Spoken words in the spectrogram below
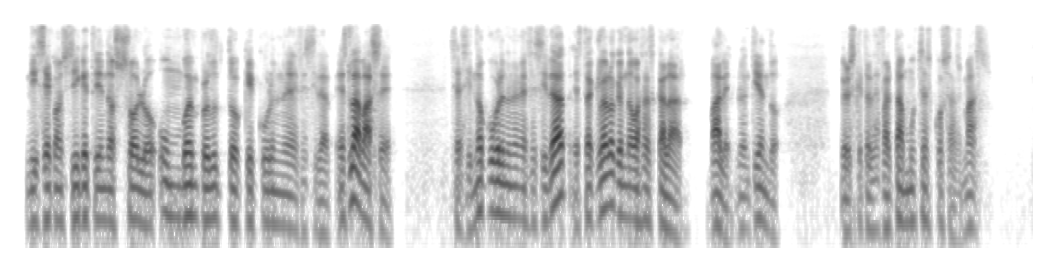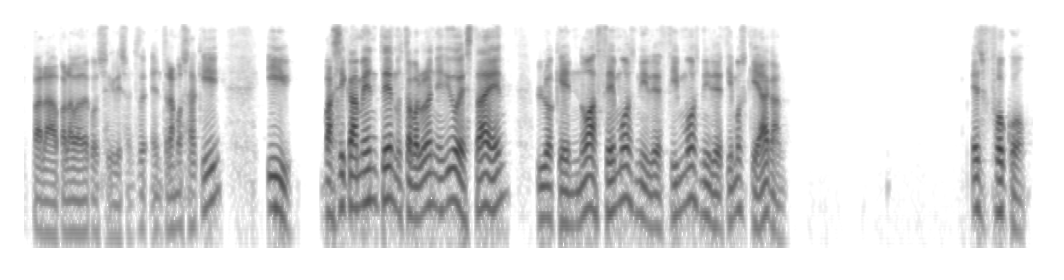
Ni se consigue teniendo solo un buen producto que cubre una necesidad. Es la base. O sea, si no cubre una necesidad, está claro que no vas a escalar. Vale, lo entiendo. Pero es que te hace falta muchas cosas más para, para conseguir eso. Entonces, entramos aquí y básicamente nuestro valor añadido está en lo que no hacemos, ni decimos, ni decimos que hagan. Es foco,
